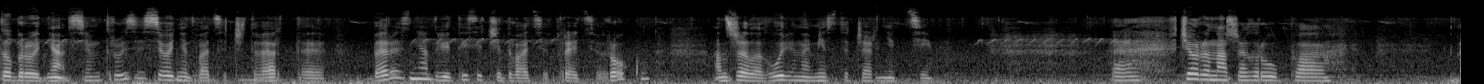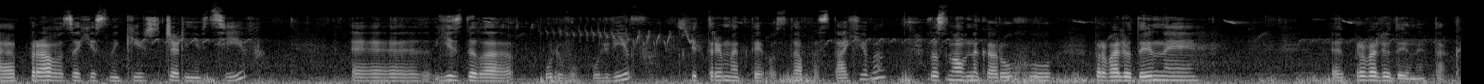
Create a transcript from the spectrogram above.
Доброго дня всім, друзі. Сьогодні 24 березня 2023 року. Анжела Гуріна, місто Чернівці. Е, Вчора наша група е, правозахисників з Чернівців е, їздила у Львів підтримати Остапа Стахєва, засновника руху права людини. Права людини, так.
